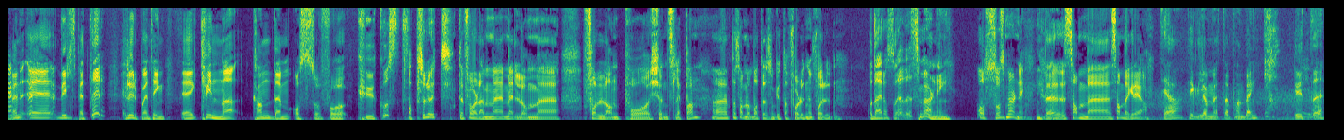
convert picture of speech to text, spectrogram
Men eh, Nils Petter, jeg lurer på en ting. Eh, kvinner, kan dem også få kukost? Absolutt. Det får de eh, mellom eh, foldene på kjønnsleppene, eh, på samme måte som gutta får det under forhuden. Og der også er det smørning. Også smørning. Det er samme, samme greia. Thea, hyggelig å møte deg på en benk ute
